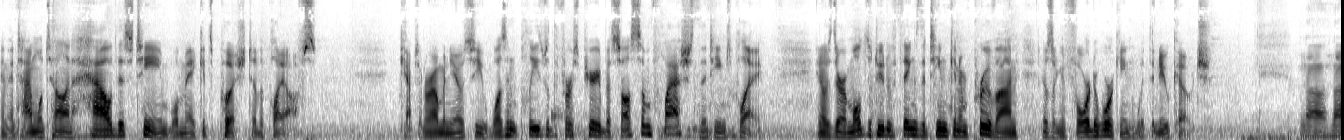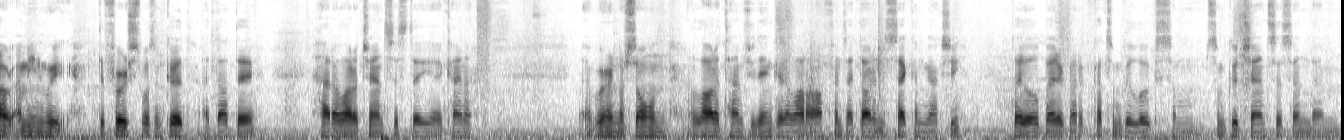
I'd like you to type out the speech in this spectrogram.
and then time will tell on how this team will make its push to the playoffs. Captain Roman Josi wasn't pleased with the first period, but saw some flashes in the team's play. He knows there are a multitude of things the team can improve on, and was looking forward to working with the new coach. No, no. I mean, we the first wasn't good. I thought they had a lot of chances. They uh, kind of uh, were in our zone a lot of times. We didn't get a lot of offense. I thought in the second we actually played a little better. Got got some good looks, some some good chances, and um,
